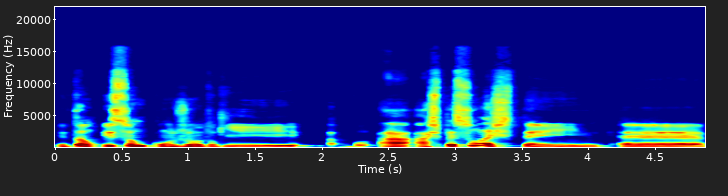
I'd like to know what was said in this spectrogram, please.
Então, isso é um conjunto que a, as pessoas têm é,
